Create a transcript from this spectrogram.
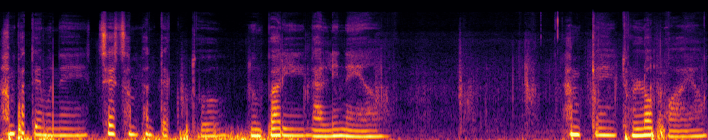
한파 때문에 채 참판댁도 눈발이 날리네요. 함께 둘러보아요.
